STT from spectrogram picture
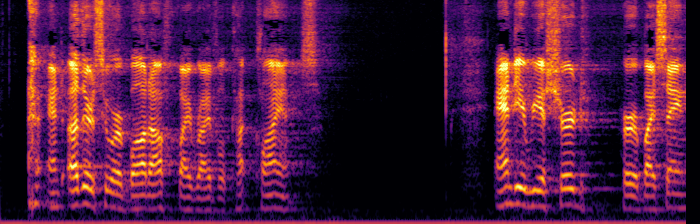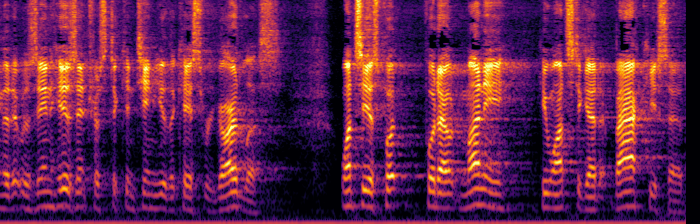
and others who are bought off by rival clients. Andy reassured her by saying that it was in his interest to continue the case regardless. Once he has put, put out money, he wants to get it back, he said.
